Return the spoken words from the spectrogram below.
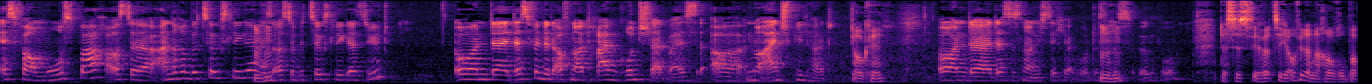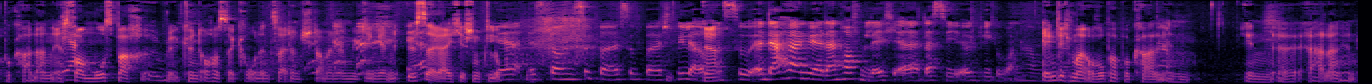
SV Moosbach aus der anderen Bezirksliga, Mhm. also aus der Bezirksliga Süd. Und äh, das findet auf neutralem Grund statt, weil es äh, nur ein Spiel hat. Okay. Und äh, das ist noch nicht sicher, wo Mhm. das ist irgendwo. Das ist, hört sich auch wieder nach Europapokal an. SV Ja. Moosbach äh, könnte auch aus der Kronenzeitung stammen, irgendwie gegen den österreichischen Club. Ja, es kommen super, super Spiele auf Ja. uns zu. Und da hören wir dann hoffentlich, äh, dass sie irgendwie gewonnen haben. Endlich mal Europapokal in, in äh, Erlangen.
